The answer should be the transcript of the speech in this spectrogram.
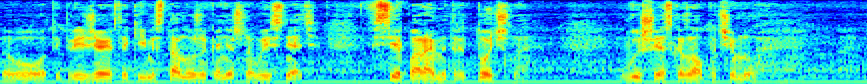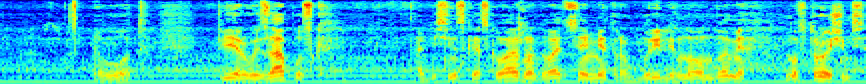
Вот. И приезжая в такие места, нужно, конечно, выяснять все параметры точно. Выше я сказал почему. Вот. Первый запуск. Абиссинская скважина, 27 метров. Бурили в новом доме, ну, в строящемся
